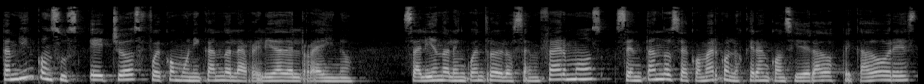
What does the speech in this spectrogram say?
también con sus hechos fue comunicando la realidad del reino, saliendo al encuentro de los enfermos, sentándose a comer con los que eran considerados pecadores,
